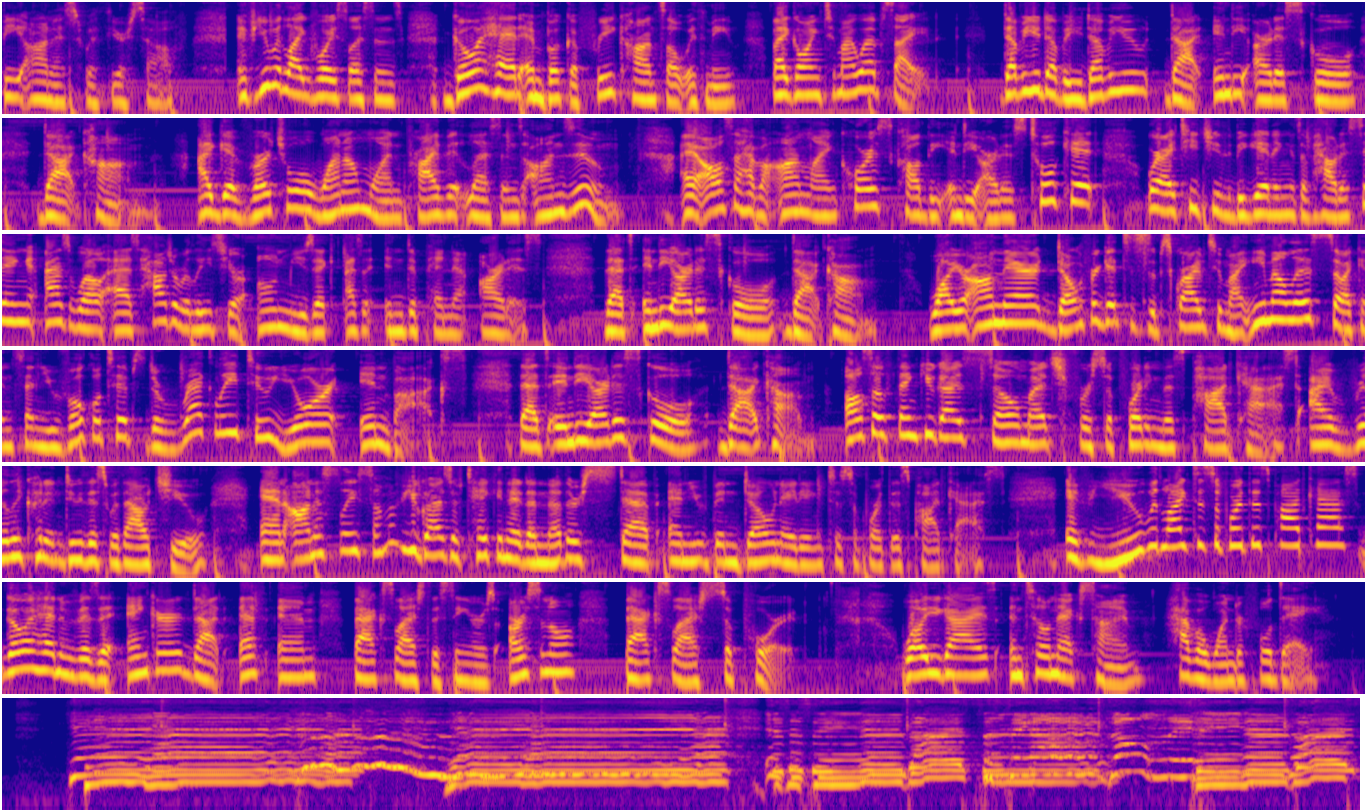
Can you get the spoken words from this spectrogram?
be honest with yourself. If you would like voice lessons, go ahead and book a free consult with me by going to my website, www.indieartistschool.com. I give virtual one on one private lessons on Zoom. I also have an online course called the Indie Artist Toolkit, where I teach you the beginnings of how to sing as well as how to release your own music as an independent artist. That's indieartistschool.com. While you're on there, don't forget to subscribe to my email list so I can send you vocal tips directly to your inbox. That's indieartistschool.com. Also, thank you guys so much for supporting this podcast. I really couldn't do this without you. And honestly, some of you guys have taken it another step and you've been donating to support this podcast. If you would like to support this podcast, go ahead and visit anchor.fm backslash the singers arsenal backslash support. Well, you guys, until next time, have a wonderful day. Yay! yeah, yeah. It's a singer's eyes, the singer's only. Singer's eyes,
